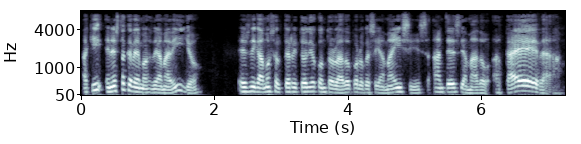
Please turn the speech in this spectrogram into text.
Aquí, en esto que vemos de amarillo, es, digamos, el territorio controlado por lo que se llama ISIS, antes llamado Al-Qaeda,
